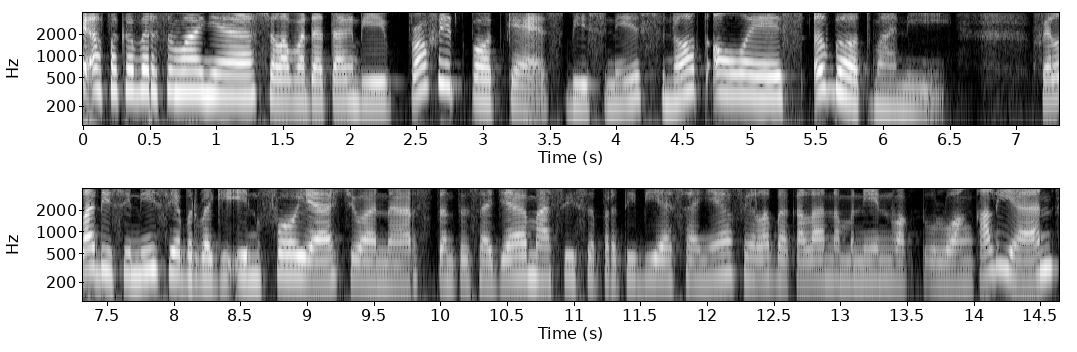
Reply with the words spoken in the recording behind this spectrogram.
Apa kabar semuanya? Selamat datang di Profit Podcast. Business not always about money. Vela di sini siap berbagi info ya, cuaners. Tentu saja masih seperti biasanya Vela bakalan nemenin waktu luang kalian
